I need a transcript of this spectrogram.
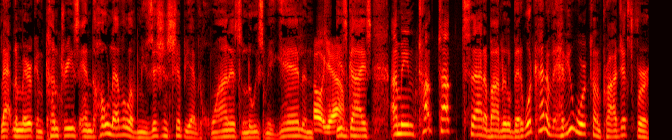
Latin American countries, and the whole level of musicianship. You have Juanes and Luis Miguel and Oh, yeah. these guys. I mean, talk talk to that about a little bit. What kind of have you worked on projects for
